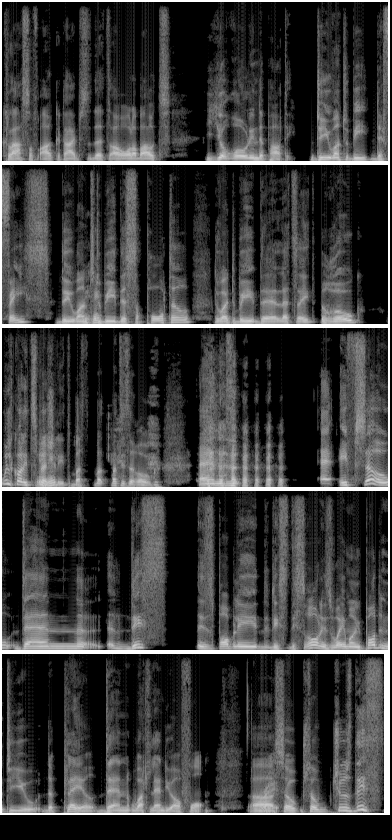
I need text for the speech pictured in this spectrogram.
class of archetypes that are all about your role in the party. Do you want to be the face? Do you want Mhm. to be the supporter? Do you want to be the, let's say, rogue? We'll call it specialist, but, but, but it's a rogue. And if so, then uh, this is probably this this role is way more important to you, the player, than what land you are from. Uh, Right. So so choose this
